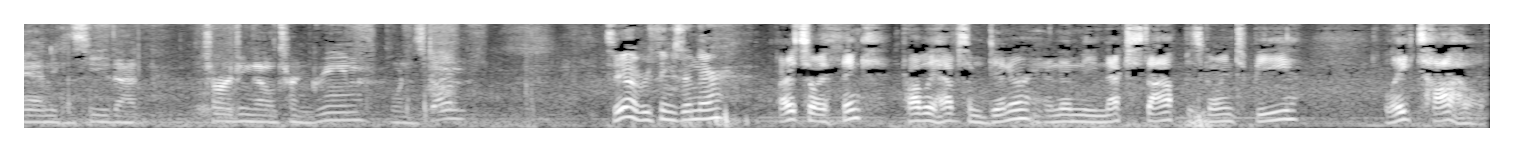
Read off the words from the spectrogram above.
And you can see that charging that'll turn green when it's done. So yeah, everything's in there. All right, so I think probably have some dinner and then the next stop is going to be Lake Tahoe.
